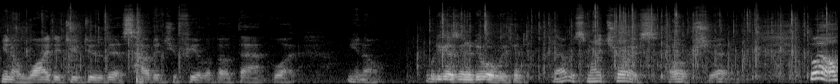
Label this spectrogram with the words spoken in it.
You know, why did you do this? How did you feel about that? What, you know, What are you guys gonna do all weekend? that was my choice. Oh shit. Well,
